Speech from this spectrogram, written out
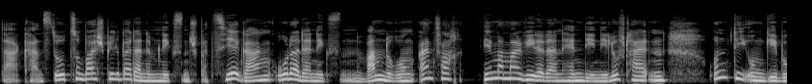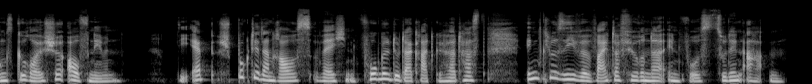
Da kannst du zum Beispiel bei deinem nächsten Spaziergang oder der nächsten Wanderung einfach immer mal wieder dein Handy in die Luft halten und die Umgebungsgeräusche aufnehmen. Die App spuckt dir dann raus, welchen Vogel du da gerade gehört hast, inklusive weiterführender Infos zu den Arten.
